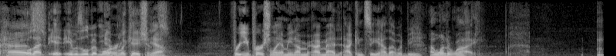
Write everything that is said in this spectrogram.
has Well, that it, it was a little bit more implications. Yeah. For you personally, I mean, I'm, I imagine I can see how that would be. I wonder why.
